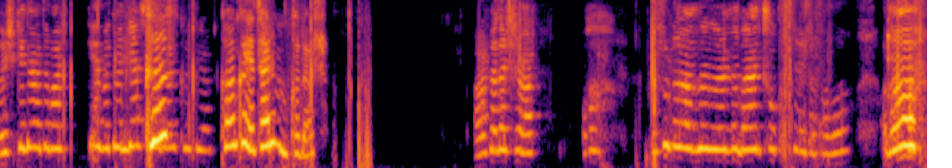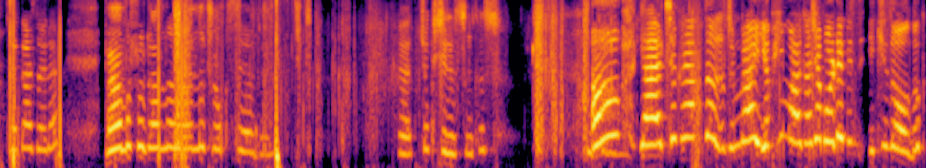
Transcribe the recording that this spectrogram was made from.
Başka nerede var? Gel bakalım gel. Kız. Kanka yeterli mi bu kadar? Arkadaşlar. Oh, bu su damlalarını ben çok sevdim ama. Ah, tekrar söyle. Ben bu su damlalarını çok sevdim. Evet çok şirinsin kız. Aa gerçek hayatta Zümra yapayım arkadaşlar. Bu arada biz ikiz olduk.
